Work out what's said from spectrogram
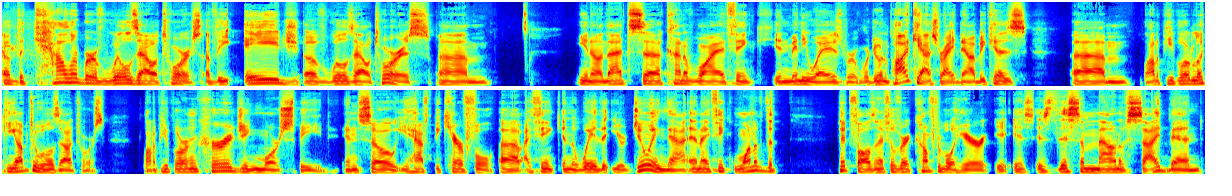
of the caliber of Will Zalatoris, of the age of Will Zalatoris, um, you know, that's uh, kind of why I think in many ways we're we're doing a podcast right now because um, a lot of people are looking up to Will Zalatoris. A lot of people are encouraging more speed. And so you have to be careful uh, i think in the way that you're doing that. And i think one of the pitfalls and i feel very comfortable here is is this amount of side bend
